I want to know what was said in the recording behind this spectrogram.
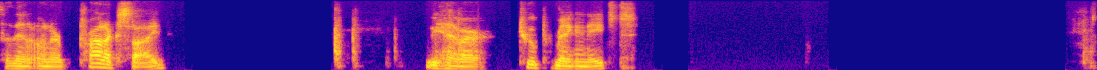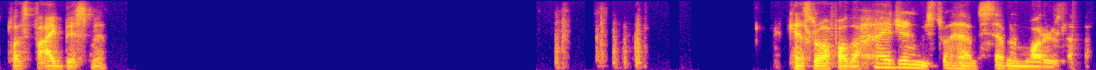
So then on our product side, we have our two permanganates plus five bismuth. Cancel off all the hydrogen, we still have seven waters left.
